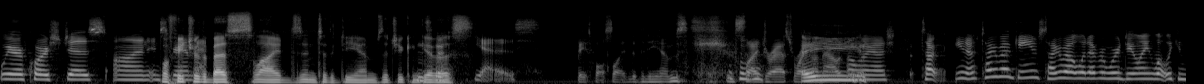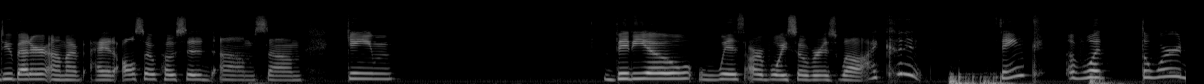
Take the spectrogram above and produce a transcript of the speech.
we're of course just on Instagram. We'll feature the best slides into the DMs that you can give us. Yes. Baseball slide into the DMs and slide your ass right on out. Oh my gosh. Talk you know, talk about games, talk about whatever we're doing, what we can do better. Um I've, I had also posted um some game video with our voiceover as well. I couldn't think of what the word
